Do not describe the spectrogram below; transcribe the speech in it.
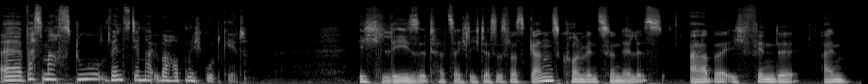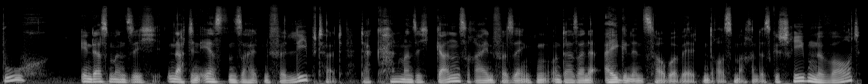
Äh, was machst du, wenn es dir mal überhaupt nicht gut geht? Ich lese tatsächlich. Das ist was ganz Konventionelles, aber ich finde, ein Buch, in das man sich nach den ersten Seiten verliebt hat, da kann man sich ganz rein versenken und da seine eigenen Zauberwelten draus machen. Das geschriebene Wort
